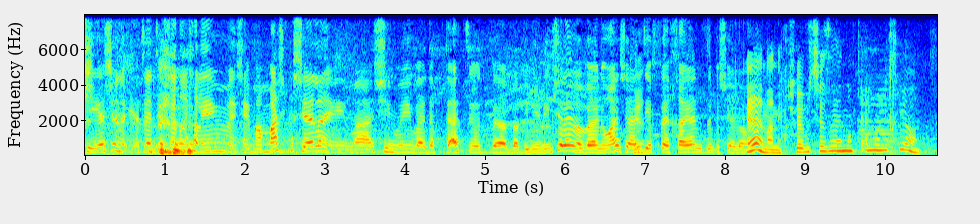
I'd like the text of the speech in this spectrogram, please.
כי יש, את יודעת, יש אדריכלים שממש קשה להם עם השינויים והאדפטציות בבניינים שלהם, אבל אני רואה שאת כן. יפה, חיה עם זה בשלום. כן, אני חושבת שזה נותן לו לחיות.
